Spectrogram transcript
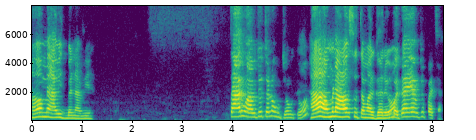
હા અમે આવી જ બનાવીએ. સારું આવજો. ચલો હું જઉં તો હા. હમણાં આવશું તમારા ઘરે હો. બધાય આવજો પાછા.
